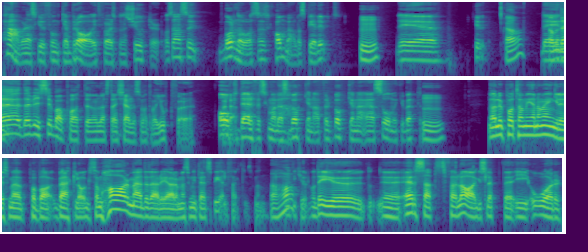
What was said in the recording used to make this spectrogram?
fan vad det här skulle funka bra i ett first person shooter. Och sen så går det några år, och sen så kommer alla spel ut. Mm. Det är... Ja. Det är ja men det, det visar ju bara på att det nästan kändes som att det var gjort för det. Och därför ska man läsa böckerna, för böckerna är så mycket bättre. Mm. Jag håller på att ta mig igenom en grej som är på ba- backlog, som har med det där att göra, men som inte är ett spel faktiskt. Men Jaha. lite kul. Och det är ju, eh, Ersatz förlag släppte i år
